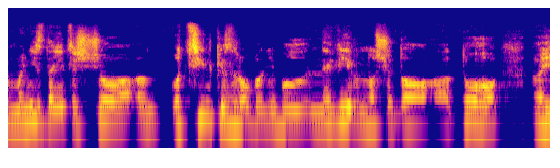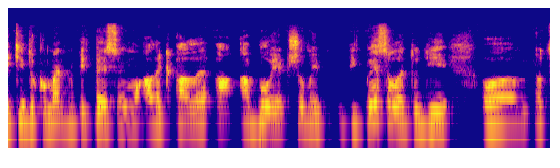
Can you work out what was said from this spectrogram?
мені здається, що оцінки зроблені були невірно щодо того, який документ ми підписуємо. Але але або якщо ми підписували тоді о, от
